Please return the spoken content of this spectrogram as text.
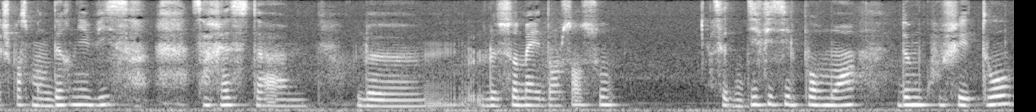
je pense que mon dernier vice, ça reste euh, le, le sommeil, dans le sens où c'est difficile pour moi de me coucher tôt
